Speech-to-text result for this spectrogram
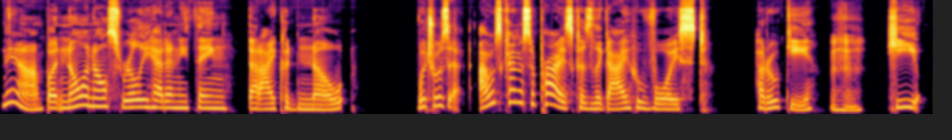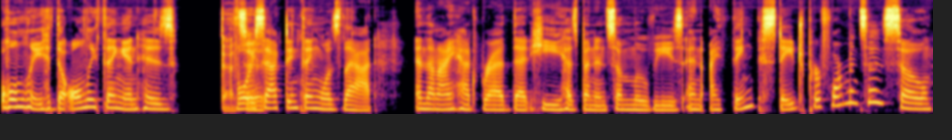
Yeah, but no one else really had anything that I could note, which was, I was kind of surprised because the guy who voiced Haruki, hmm he only, the only thing in his That's voice it. acting thing was that. And then I had read that he has been in some movies and I think stage performances. So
